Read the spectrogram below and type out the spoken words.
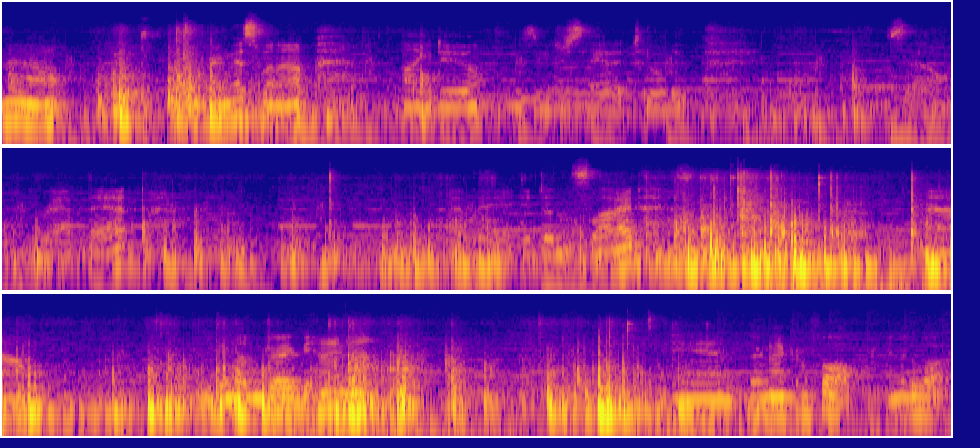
Now, bring this one up, all you do is you just add it to the loop. So wrap that. That way it doesn't slide. Now you can let them drag behind they're not going to fall into the water.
